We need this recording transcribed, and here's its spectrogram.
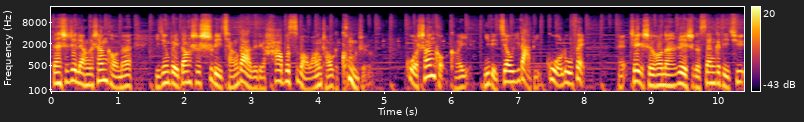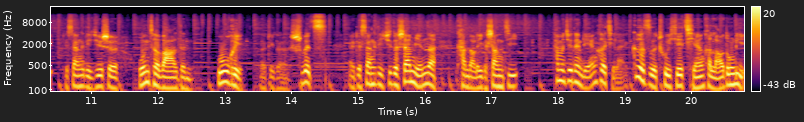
但是这两个山口呢，已经被当时势力强大的这个哈布斯堡王朝给控制了。过山口可以，你得交一大笔过路费。哎，这个时候呢，瑞士的三个地区，这三个地区是 Unterwalden、Uri 和这个 Schwitz。哎，这三个地区的山民呢，看到了一个商机。他们决定联合起来，各自出一些钱和劳动力，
